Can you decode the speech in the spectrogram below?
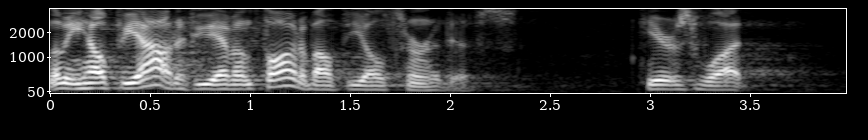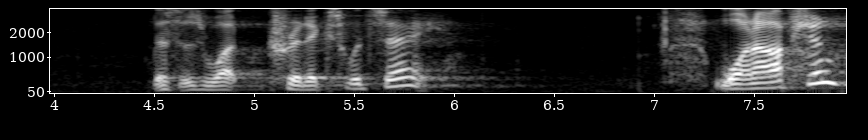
Let me help you out if you haven't thought about the alternatives. Here's what this is what critics would say. One option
